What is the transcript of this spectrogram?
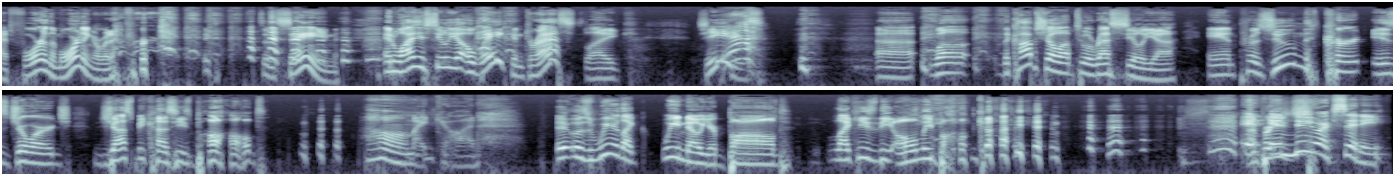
at four in the morning or whatever? it's insane. And why is Celia awake and dressed? Like, jeez. Uh, well, the cops show up to arrest Celia and presume that Kurt is George just because he's bald. Oh my god. it was weird. Like we know you're bald. Like he's the only bald guy. In, pretty in New York City,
